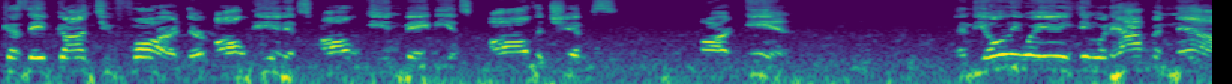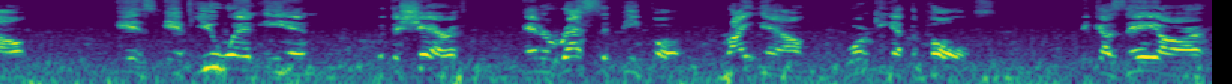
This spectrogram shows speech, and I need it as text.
Because they've gone too far. They're all in. It's all in, baby. It's all the chips are in. And the only way anything would happen now is if you went in with the sheriff and arrested people right now working at the polls because they are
